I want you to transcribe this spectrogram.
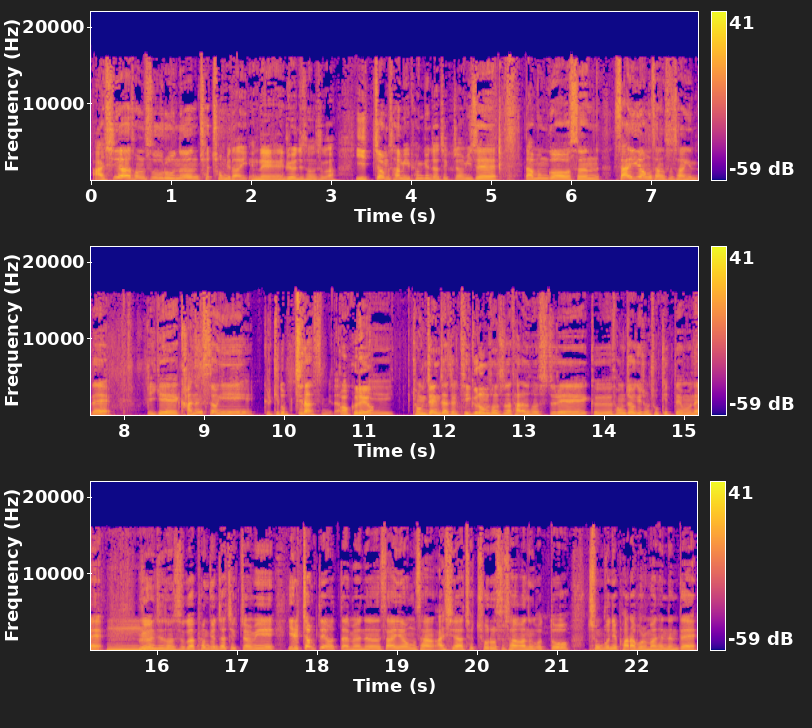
아시아 선수로는 최초입니다. 이게 네. 류현진 선수가 2.32 평균 자책점. 이제 남은 것은 사이영상 수상인데 이게 가능성이 그렇게 높진 않습니다. 아, 그래요? 이 경쟁자들 디그롬 선수나 다른 선수들의 그 성적이 좀 좋기 때문에 음. 류현진 선수가 평균 자책점이 1점대였다면은 사이영상 아시아 최초로 수상하는 것도 충분히 바라볼 만 했는데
